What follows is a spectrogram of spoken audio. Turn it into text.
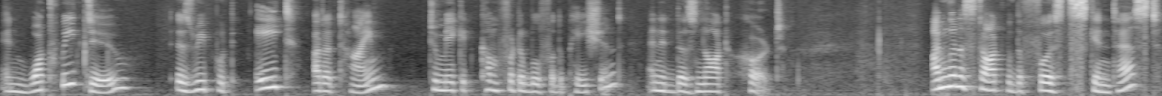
And what we do is we put eight at a time to make it comfortable for the patient and it does not hurt. I'm going to start with the first skin test.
